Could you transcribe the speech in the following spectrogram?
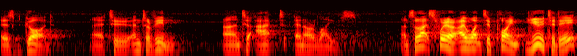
is God to intervene and to act in our lives. And so that's where I want to point you today.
